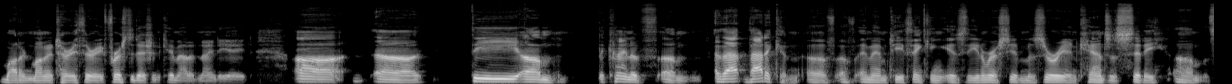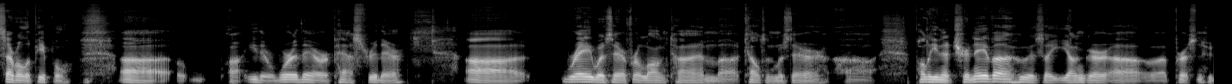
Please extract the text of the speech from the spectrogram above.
Modern Monetary Theory, first edition came out in '98. Uh, uh, the um, the kind of um, that Vatican of, of MMT thinking is the University of Missouri in Kansas City. Um, several of the people uh, either were there or passed through there. Wray was there for a long time. Uh, Kelton was there. Uh, Pavlina Tcherneva, who is a younger uh, person who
